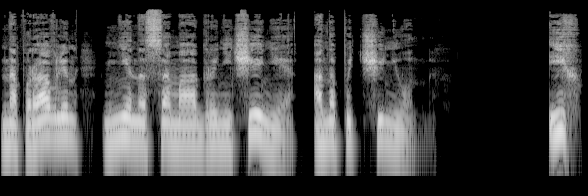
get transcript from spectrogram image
направлен не на самоограничение, а на подчиненных. Их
